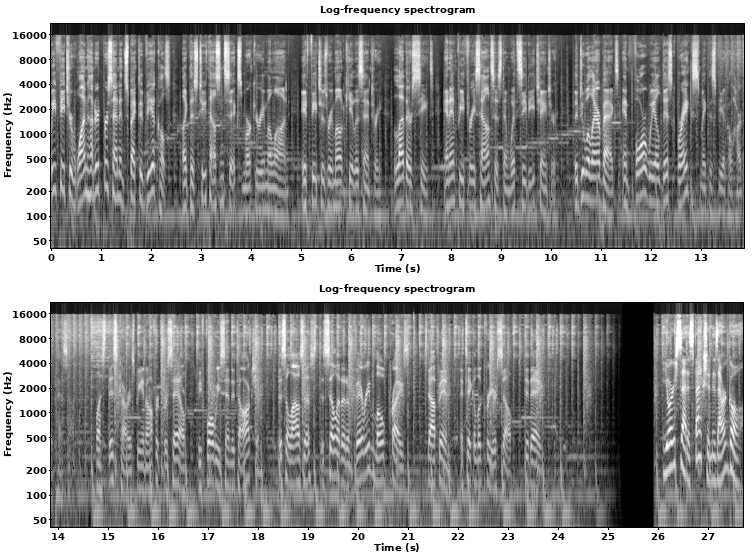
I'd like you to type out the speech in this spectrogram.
We feature 100% inspected vehicles, like this 2006 Mercury Milan. It features remote keyless entry, leather seats, an MP3 sound system with CD changer. The dual airbags and four-wheel disc brakes make this vehicle hard to pass up. Plus, this car is being offered for sale before we send it to auction. This allows us to sell it at a very low price. Stop in and take a look for yourself today. Your satisfaction is our goal.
